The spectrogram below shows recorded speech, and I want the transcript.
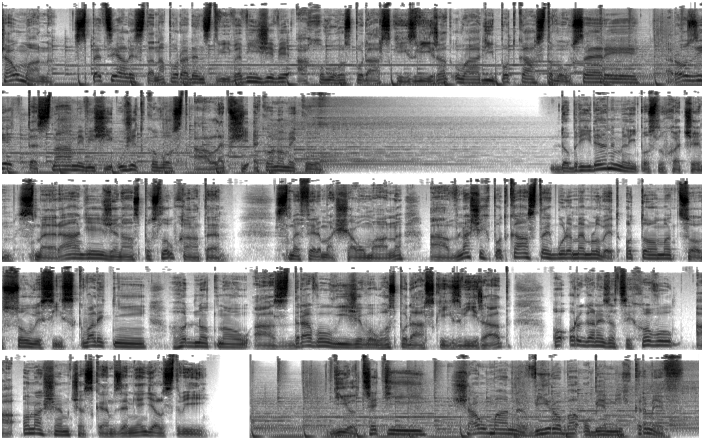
Schaumann, specialista na poradenství ve výživě a chovu hospodářských zvířat, uvádí podcastovou sérii Rozjeďte s námi vyšší užitkovost a lepší ekonomiku. Dobrý den, milí posluchači. Jsme rádi, že nás posloucháte. Jsme firma Schaumann a v našich podcastech budeme mluvit o tom, co souvisí s kvalitní, hodnotnou a zdravou výživou hospodářských zvířat, o organizaci chovu a o našem českém zemědělství. Díl třetí. Schaumann výroba objemných krmiv.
